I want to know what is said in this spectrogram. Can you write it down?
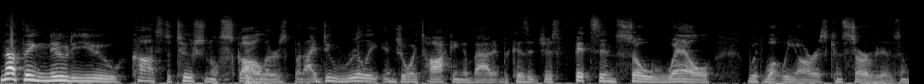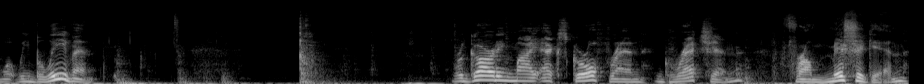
nothing new to you constitutional scholars, but I do really enjoy talking about it because it just fits in so well with what we are as conservatives and what we believe in. Regarding my ex girlfriend, Gretchen from Michigan,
